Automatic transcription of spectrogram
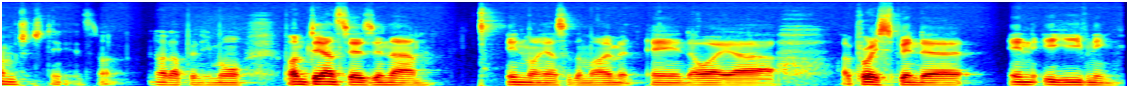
I'm just it's not not up anymore. But I'm downstairs in um in my house at the moment, and I uh, I probably spend a an evening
